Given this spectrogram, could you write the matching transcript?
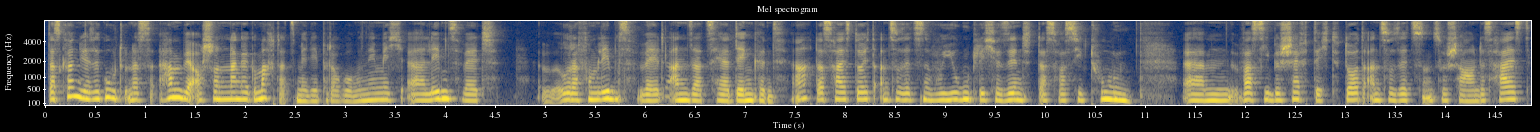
Das können wir sehr gut und das haben wir auch schon lange gemacht als Medienpädagogen, nämlich äh, Lebenswelt oder vom Lebensweltansatz her denkend. Ja? Das heißt, dort anzusetzen, wo Jugendliche sind, das, was sie tun, ähm, was sie beschäftigt, dort anzusetzen und zu schauen. Das heißt,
